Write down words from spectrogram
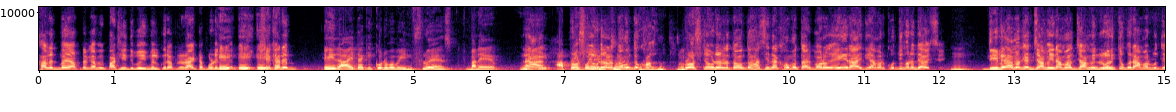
খালেদ ভাই আপনাকে আমি পাঠিয়ে দেবো ইমেল করে আপনার রায়টা পড়ে সেখানে এই রায়টা কি কোনোভাবে ইনফ্লুয়েন্স মানে না তখন তো না তখন তো হাসিনা ক্ষমতায় বরং এই রায় দিয়ে আমার ক্ষতি করে দেওয়া হয়েছে। দিবে আমাকে জামিন আমার জামিন রহিত করে আমার প্রতি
